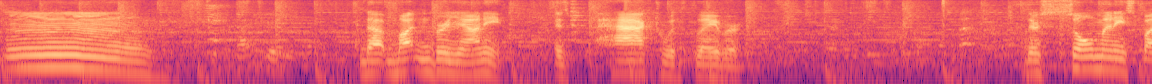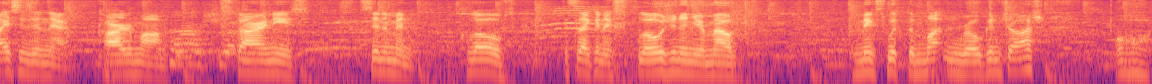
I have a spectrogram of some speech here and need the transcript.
Mmm. That mutton biryani is packed with flavor. There's so many spices in there. Cardamom, star anise, cinnamon, cloves. It's like an explosion in your mouth. Mixed with the mutton rogan josh. Oh,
